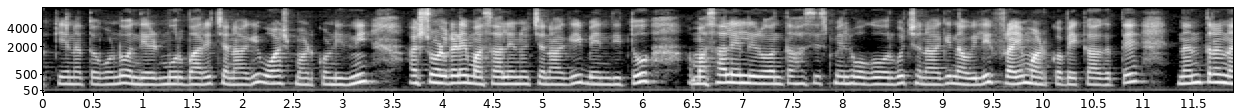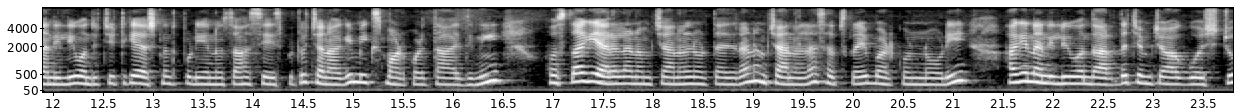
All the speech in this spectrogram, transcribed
ಅಕ್ಕಿಯನ್ನು ತೊಗೊಂಡು ಒಂದು ಎರಡು ಮೂರು ಬಾರಿ ಚೆನ್ನಾಗಿ ವಾಶ್ ಮಾಡ್ಕೊಂಡಿದ್ದೀನಿ. ಅಷ್ಟರೊಳಗಡೆ ಮಸಾಲೆನೂ ಚೆನ್ನಾಗಿ ಬೆಂದಿತ್ತು. ಮಸಾಲೆಯಲ್ಲಿರುವಂಥ ಹಸಿ ಸ್ಮೆಲ್ ಹೋಗೋವರೆಗೂ ಚೆನ್ನಾಗಿ ನಾವಿಲ್ಲಿ ಫ್ರೈ ಮಾಡ್ಕೋಬೇಕಾಗತ್ತೆ. ನಂತರ ನಾನಿಲ್ಲಿ ಒಂದು ಚಿಟಿಕೆ ಅರ್ಶಿನದ ಪುಡಿಯನ್ನು ಸಹ ಸೇರಿಸ್ಬಿಟ್ಟು ಚೆನ್ನಾಗಿ ಮಿಕ್ಸ್ ಮಾಡ್ಕೊಳ್ತಾ ಇದ್ದೀನಿ. ಹೊಸದಾಗಿ ಯಾರೆಲ್ಲ ನಮ್ಮ ಚಾನಲ್ ನೋಡ್ತಾ ಇದ್ದೀರಾ, ನಮ್ಮ ಚಾನಲ್ನ ಸಬ್ಸ್ಕ್ರೈಬ್ ಮಾಡ್ಕೊಂಡು ನೋಡಿ. ಹಾಗೆ ನಾನಿಲ್ಲಿ ಒಂದು ಅರ್ಧ ಚಮಚ ಆಗುವಷ್ಟು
